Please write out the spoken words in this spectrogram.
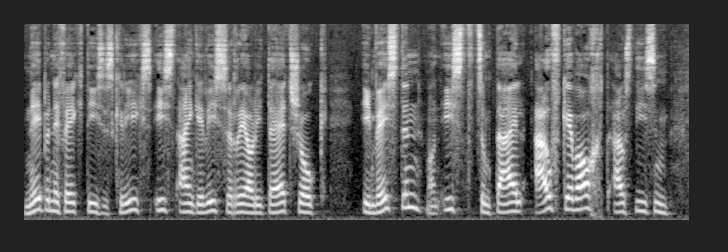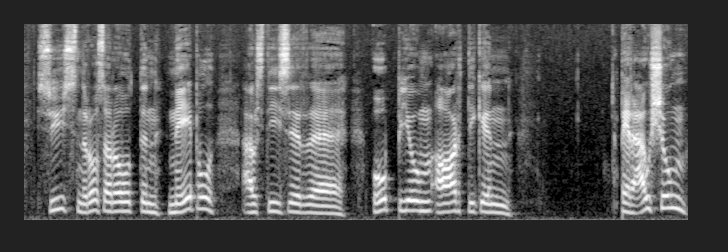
Nebeneffekt dieses Kriegs ist ein gewisser Realitätsschock im Westen. Man ist zum Teil aufgewacht aus diesem süßen rosaroten Nebel, aus dieser äh, opiumartigen Berauschung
